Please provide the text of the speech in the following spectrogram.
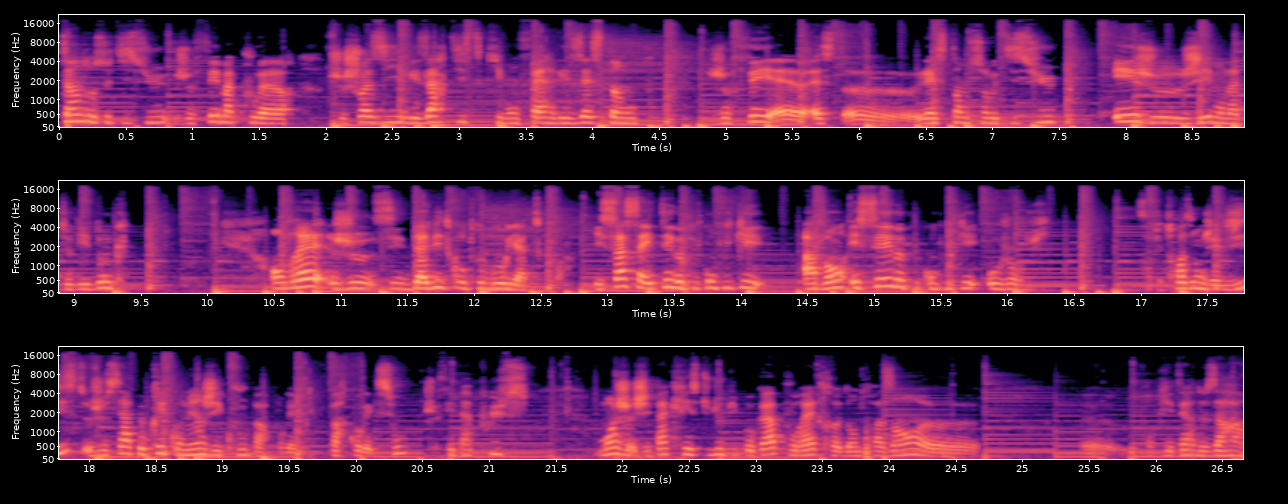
teindre ce tissu, je fais ma couleur, je choisis les artistes qui vont faire les estampes, je fais euh, euh, l'estampe sur le tissu et j'ai mon atelier. Donc, en vrai, c'est David contre Goliath. Et ça, ça a été le plus compliqué avant et c'est le plus compliqué aujourd'hui. Ça fait trois ans que j'existe, je sais à peu près combien j'écoule par, par correction, je fais pas plus. Moi, je n'ai pas créé Studio Pipoca pour être dans trois ans euh, euh, le propriétaire de Zara.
